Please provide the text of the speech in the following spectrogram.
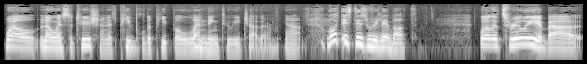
well, no institution. It's people to people lending to each other. Yeah. What is this really about? Well, it's really about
